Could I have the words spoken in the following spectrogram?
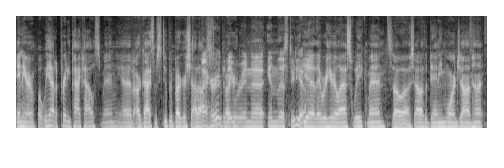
in here. But we had a pretty packed house, man. We had our guys from Stoopid Burger. Shout out! I to heard Stupid that they were in uh, in the studio. Yeah, they were here last week, man. So uh, shout out to Danny Moore and John Hunt.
